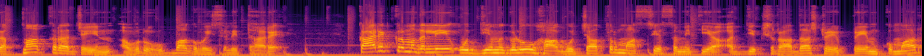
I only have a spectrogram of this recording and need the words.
ರತ್ನಾಕರ ಜೈನ್ ಅವರು ಭಾಗವಹಿಸಲಿದ್ದಾರೆ. ಕಾರ್ಯಕ್ರಮದಲ್ಲಿ ಉದ್ಯಮಿಗಳು ಹಾಗೂ ಚಾತುರ್ಮಾಸ್ಯ ಸಮಿತಿಯ ಅಧ್ಯಕ್ಷರಾದ ಶ್ರೀ ಪ್ರೇಮ್ ಕುಮಾರ್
